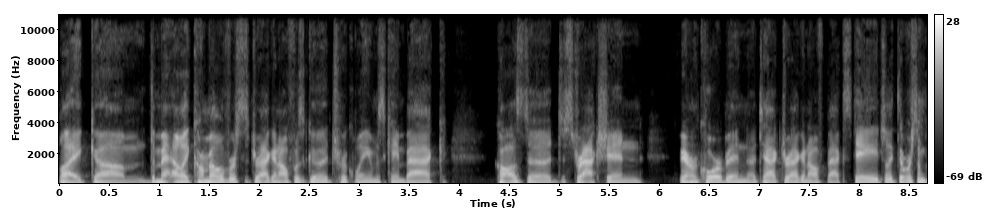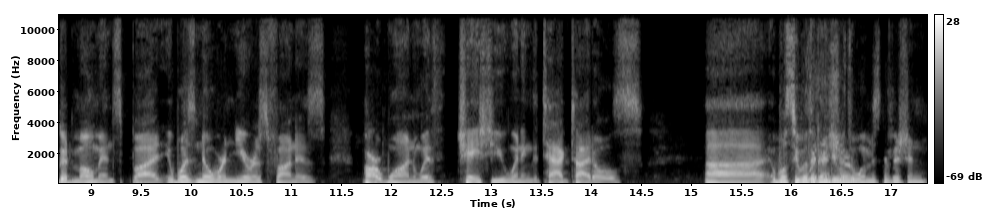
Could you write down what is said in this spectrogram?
Like um the like Carmelo versus Dragunov was good. Trick Williams came back, caused a distraction. Baron Corbin attacked Dragunov backstage. Like there were some good moments, but it was nowhere near as fun as part one with Chase U winning the tag titles. Uh we'll see what, What they're gonna is do with the women's division.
